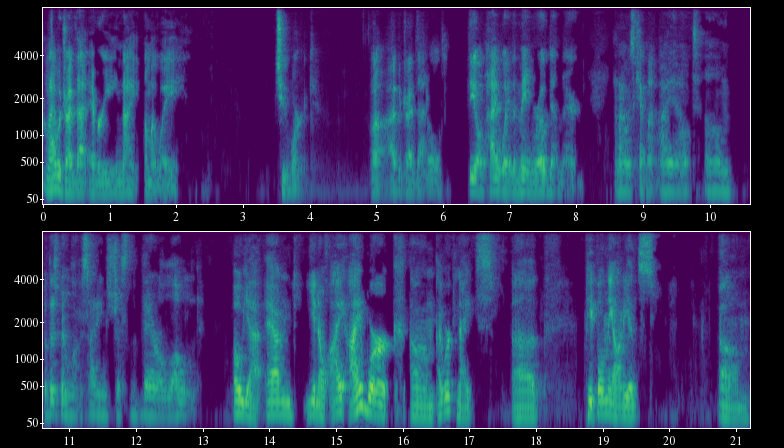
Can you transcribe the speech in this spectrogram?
and i would drive that every night on my way to work uh, i would drive that old the old highway the main road down there and i always kept my eye out um but there's been a lot of sightings just there alone Oh yeah, and you know, I I work um I work nights. Uh people in the audience um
